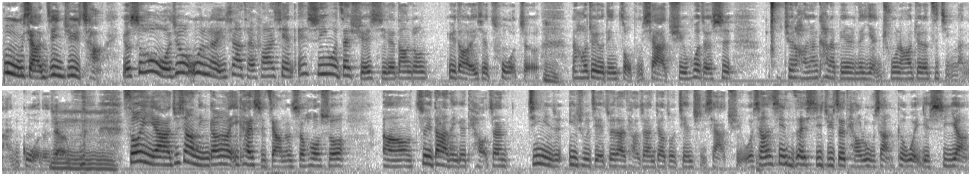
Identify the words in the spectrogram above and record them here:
不想进剧场。有时候我就问了一下，才发现，哎，是因为在学习的当中遇到了一些挫折，嗯，然后就有点走不下去，或者是觉得好像看了别人的演出，然后觉得自己蛮难过的这样子。所以啊，就像您刚刚一开始讲的时候说，呃，最大的一个挑战，经营艺术节最大挑战叫做坚持下去。我相信在戏剧这条路上，各位也是一样，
